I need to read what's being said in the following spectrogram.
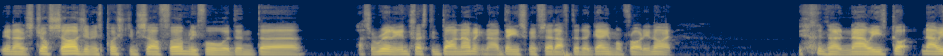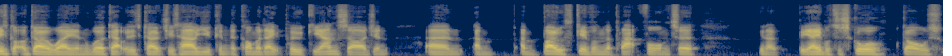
you know it's Josh Sargent who's pushed himself firmly forward, and uh, that's a really interesting dynamic now. Dean Smith said after the game on Friday night, you know, now he's got now he's got to go away and work out with his coaches how you can accommodate Pukki and Sargent, and and and both give them the platform to you know, be able to score goals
